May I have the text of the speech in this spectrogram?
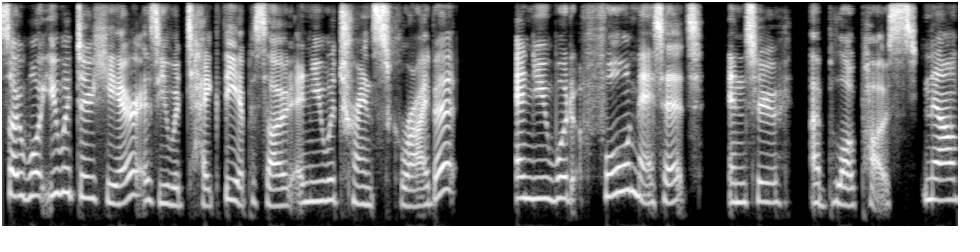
So, what you would do here is you would take the episode and you would transcribe it and you would format it into a blog post. Now,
